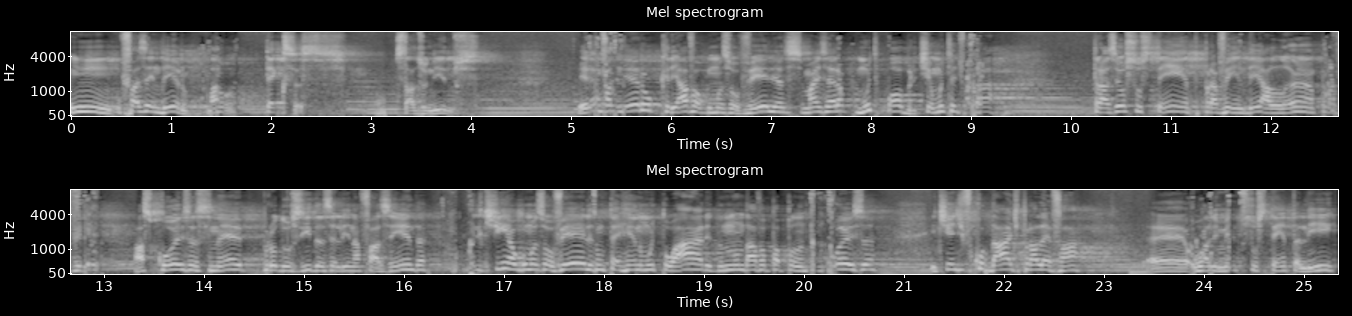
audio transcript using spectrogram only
um fazendeiro lá no Texas, Estados Unidos, ele era um fazendeiro, criava algumas ovelhas, mas era muito pobre, tinha muita para trazer o sustento, para vender a lã, para vender as coisas né, produzidas ali na fazenda. Ele tinha algumas ovelhas, um terreno muito árido, não dava para plantar coisa, e tinha dificuldade para levar é, o alimento sustento ali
